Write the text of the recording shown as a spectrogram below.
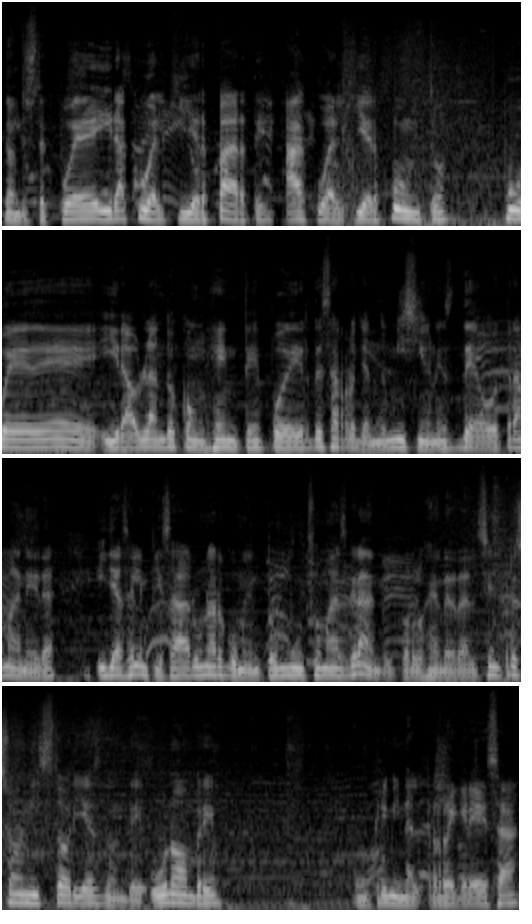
donde usted puede ir a cualquier parte, a cualquier punto, puede ir hablando con gente, puede ir desarrollando misiones de otra manera y ya se le empieza a dar un argumento mucho más grande. Y por lo general siempre son historias donde un hombre, un criminal, regresa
